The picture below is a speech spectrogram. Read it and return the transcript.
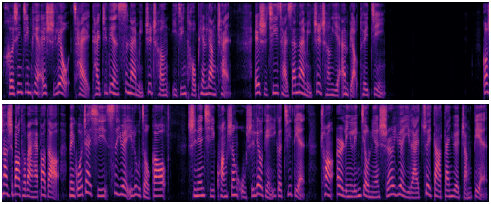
核心晶片 A 十六采台积电四纳米制程，已经投片量产；A 十七采三纳米制程也按表推进。工商时报头版还报道，美国债息四月一路走高，十年期狂升五十六点一个基点，创二零零九年十二月以来最大单月涨点。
